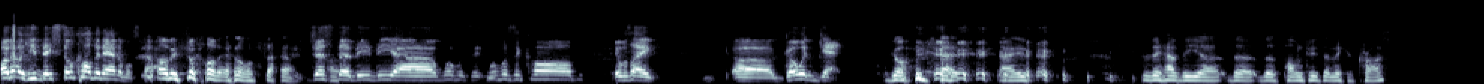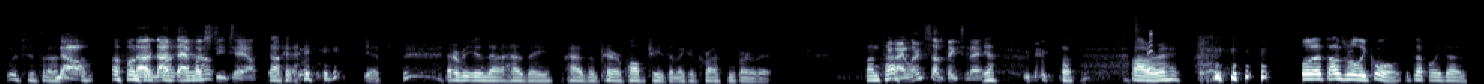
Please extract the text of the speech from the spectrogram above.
Oh no, he they still called it animal style. Oh, they still called it animal style. Just oh. the the the uh what was it what was it called? It was like uh go and get. Go and get. nice. Do they have the uh the the palm trees that make a cross? Which is a no a, a fun not, not that much detail. Okay. yes. Every in that has a has a pair of palm trees that make a cross in front of it. Fun time. And I learned something today. Yeah. so, all right. well, that sounds really cool. It definitely does.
